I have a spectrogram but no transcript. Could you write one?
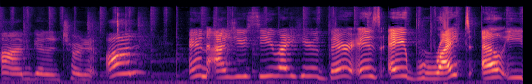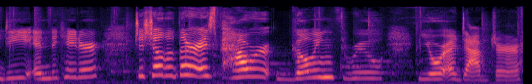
I'm gonna turn it on. And as you see right here, there is a bright LED indicator to show that there is power going through your adapter.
